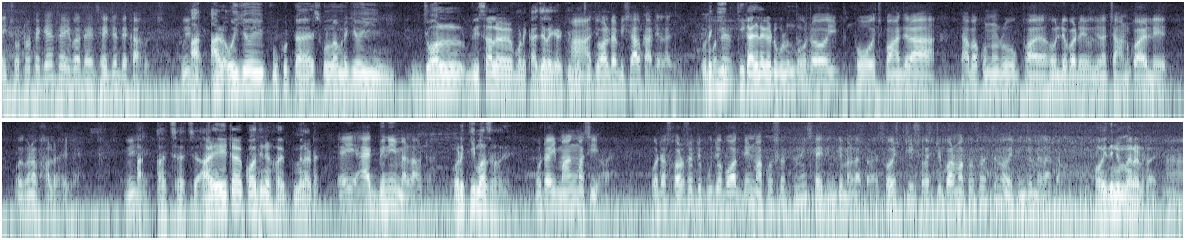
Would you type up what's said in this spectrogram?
এই ছোট থেকে সেইবার সেইটা দেখা হচ্ছে। আর- ওই যে ওই পুকুরটায় শুনলাম নাকি ওই জল বিশাল মানে কাজে লাগে আর কি হ্যাঁ জলটা বিশাল কাজে লাগে। ওটা কি কি কাজে লাগে একটু বলুন তো? ওটা ওই ফোজ পাঁজরা তারপর কোনো রোগ হলে পরে ওই জন্য চান করালে ওইগুলো ভালো হয়ে যায় আচ্ছা আচ্ছা। আর এইটা কদিনের হয় মেলাটা? এই একদিনই মেলা ওটা। ওটা কি মাসে হয়? ওটাই মাঘ মাসই হয়। ওটা সরস্বতী পুজো পর দিন মাকুর সপ্তমী সেই দিনকে মেলাটা হয়। ষষ্ঠী ষষ্ঠী পর মাকুর সপ্তমী ওই দিনকে মেলাটা হয়। ওই দিনই মেলাটা হয়? হ্যাঁ।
